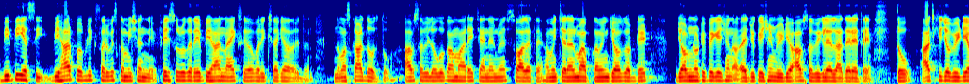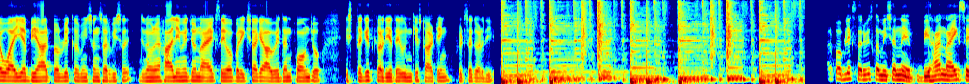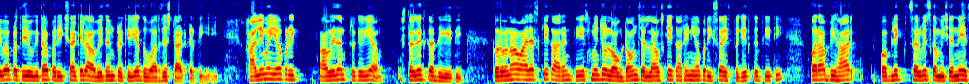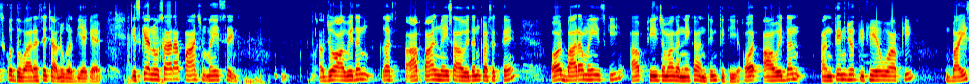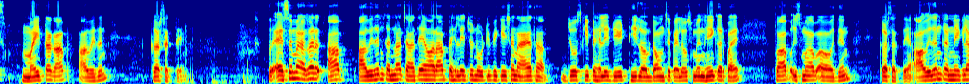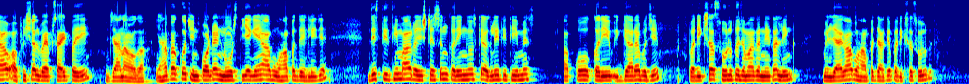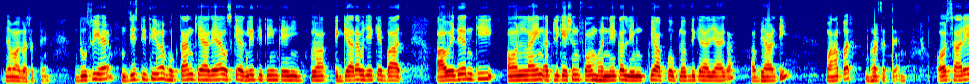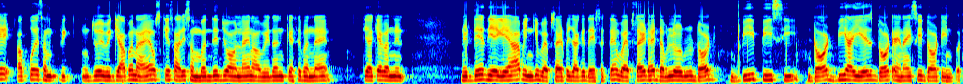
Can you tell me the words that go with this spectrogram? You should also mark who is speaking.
Speaker 1: BPSC, Bihar public service commission ने फिर शुरू करे बिहार न्यायिक सेवा परीक्षा के आवेदन। नमस्कार दोस्तों, आप सभी लोगों का हमारे चैनल में स्वागत है। हम चैनल में upcoming jobs update, job notification और एजुकेशन वीडियो आप सभी के लिए लाते रहते हैं। तो आज की जो वीडियो, वो आई है बिहार पब्लिक कमीशन सर्विस से, जिन्होंने हाल ही में जो न्यायिक सेवा परीक्षा के आवेदन फॉर्म जो स्थगित कर दिए थे, उनकी स्टार्टिंग फिर से कर दी। पब्लिक सर्विस कमीशन ने बिहार न्यायिक सेवा प्रतियोगिता परीक्षा के लिए आवेदन प्रक्रिया दोबारा से स्टार्ट कर दी गई। हाल ही में यह आवेदन प्रक्रिया स्थगित कर दी गई थी। कोरोना वायरस के कारण देश में जो लॉकडाउन चल रहा है, उसके कारण यह परीक्षा स्थगित कर दी थी। पर अब बिहार पब्लिक सर्विस कमीशन ने इसको दोबारा से चालू कर दिया गया है। इसके अनुसार आप पाँच मई से, जो आवेदन कर, आप पाँच मई से आवेदन कर सकते हैं और बारह मई इसकी आप फ़ीस जमा करने का अंतिम तिथि है। और आवेदन अंतिम जो तिथि है वो आपकी 22 मई तक आप आवेदन कर सकते हैं। तो ऐसे में अगर आप आवेदन करना चाहते हैं और आप पहले जो नोटिफिकेशन आया था, जो उसकी पहले डेट थी लॉकडाउन से पहले उसमें नहीं कर पाए तो आप इसमें आप आवेदन कर सकते हैं। आवेदन करने के लिए आप ऑफिशियल वेबसाइट पर ही जाना होगा। यहाँ पर कुछ इंपॉर्टेंट नोट्स दिए गए हैं, आप वहाँ पर देख लीजिए। जिस तिथि में आप रजिस्ट्रेशन करेंगे, उसके अगली तिथि में आपको करीब ग्यारह बजे परीक्षा शुल्क जमा करने का लिंक मिल जाएगा, आप वहाँ पर जाके परीक्षा शुल्क जमा कर सकते हैं। दूसरी है, जिस तिथि में भुगतान किया गया है, उसके अगली तिथि के ही पूरा ग्यारह बजे के बाद आवेदन की ऑनलाइन एप्लीकेशन फॉर्म भरने का लिंक भी आपको उपलब्ध कराया जाएगा। अभ्यर्थी वहाँ पर भर सकते हैं। और सारे आपको जो विज्ञापन आया है, उसके सारे संबंधित जो ऑनलाइन आवेदन कैसे भरना है क्या क्या करने निर्देश दिए गए हैं। आप इनकी वेबसाइट पर जाके देख सकते हैं। वेबसाइट है W W dot B P C dot B I S dot N I C dot in पर।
